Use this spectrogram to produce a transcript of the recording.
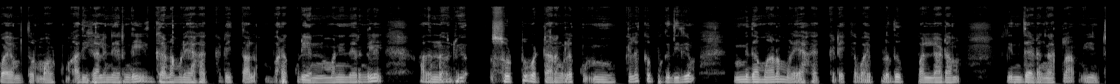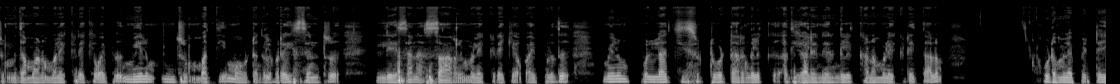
கோயம்புத்தூர் மாவட்டம் அதிகாலை நேரங்களில் கனமழையாக கிடைத்தாலும் வரக்கூடிய மணி நேரங்களில் அதனுடைய சொட்டு வட்டாரங்களுக்கும் கிழக்கு பகுதியிலும் மிதமான மழையாக கிடைக்க வாய்ப்புள்ளது. பல்லடம் இந்த இடங்களுக்கெல்லாம் இன்று மிதமான மழை கிடைக்க வாய்ப்புள்ளது. மேலும் இன்று மத்திய மாவட்டங்கள் வரை சென்று லேசான சாரல் மழை கிடைக்க வாய்ப்புள்ளது. மேலும் பொள்ளாச்சி சுற்று வட்டாரங்களுக்கு அதிகாலை நேரங்களில் கனமழை கிடைத்தாலும் உடுமலைப்பேட்டை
